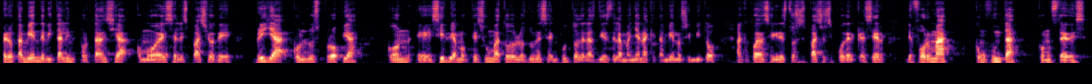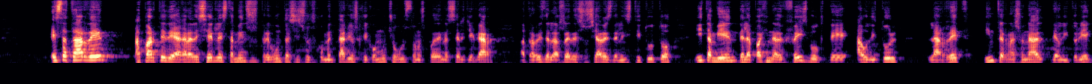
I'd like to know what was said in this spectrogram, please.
pero también de vital importancia, como es el espacio de Brilla con Luz Propia, con eh, Silvia Moctezuma todos los lunes en punto de las 10 de la mañana, que también los invito a que puedan seguir estos espacios y poder crecer de forma conjunta con ustedes. Esta tarde, aparte de agradecerles también sus preguntas y sus comentarios que con mucho gusto nos pueden hacer llegar a través de las redes sociales del instituto y también de la página de Facebook de Auditul, la red internacional de auditoría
